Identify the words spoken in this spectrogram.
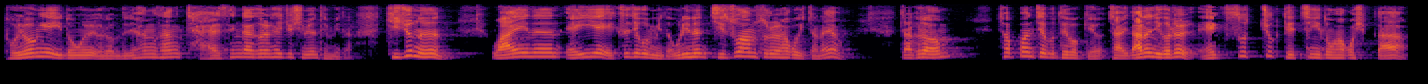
도형의 이동을 여러분들이 항상 잘 생각을 해주시면 됩니다. 기준은 y는 a의 x제곱입니다. 우리는 지수함수를 하고 있잖아요. 자 그럼 첫 번째부터 해볼게요. 자 나는 이거를 x축 대칭 이동하고 싶다.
